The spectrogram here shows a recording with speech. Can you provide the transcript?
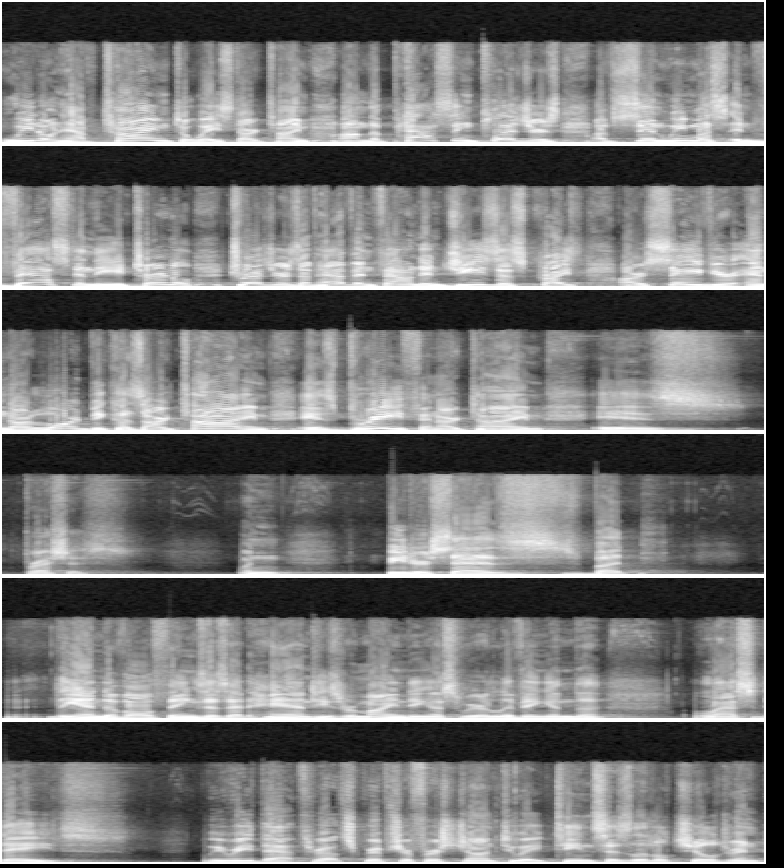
We don't have time to waste our time on the passing pleasures of sin. We must invest in the eternal treasures of heaven found in Jesus Christ, our Savior and our Lord, because our time is brief and our time is precious. When Peter says, but the end of all things is at hand, he's reminding us we are living in the last days. We read that throughout Scripture. 1 John 2.18 says, Little children,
